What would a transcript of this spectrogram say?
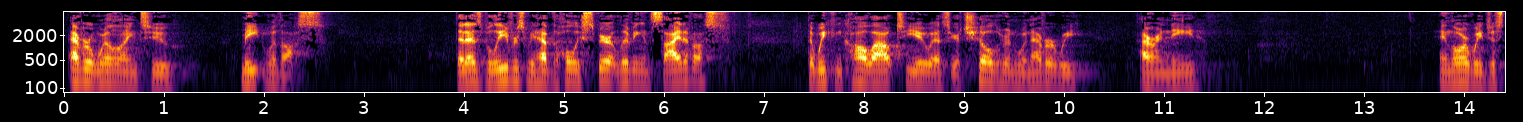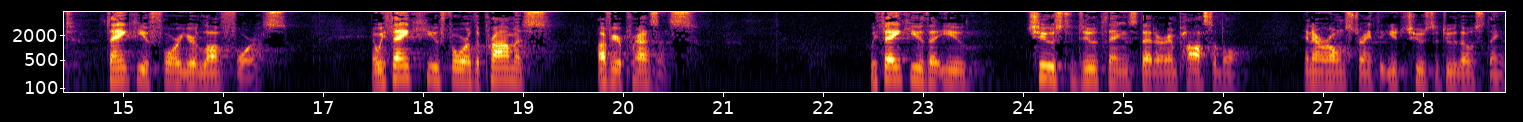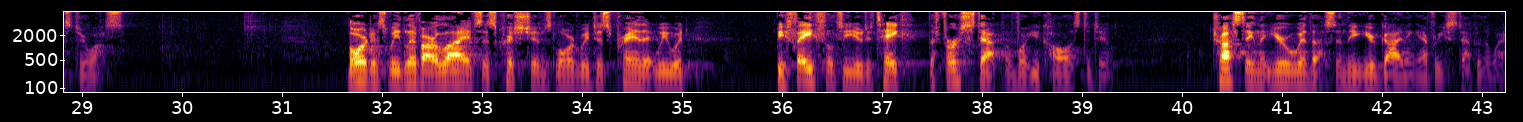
ever willing to meet with us that as believers we have the Holy Spirit living inside of us, that we can call out to you as your children whenever we are in need. And Lord, we just thank you for your love for us. And we thank you for the promise of your presence. We thank you that you choose to do things that are impossible in our own strength, that you choose to do those things through us. Lord, as we live our lives as Christians, Lord, we just pray that we would be faithful to you to take the first step of what you call us to do, trusting that you're with us and that you're guiding every step of the way.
